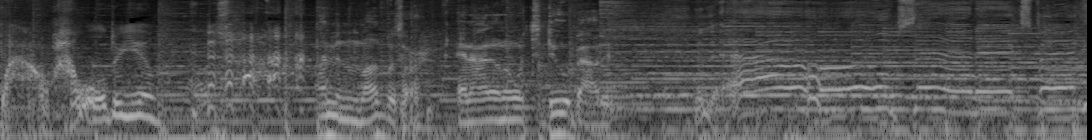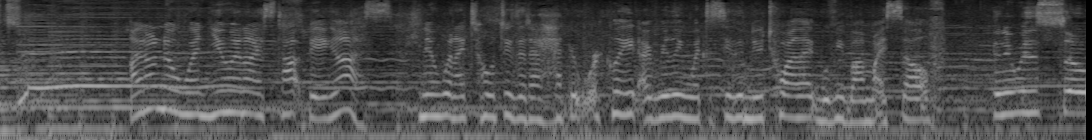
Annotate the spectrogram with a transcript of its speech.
Wow, how old are you? I'm in love with her, and I don't know what to do about it. I don't know when you and I stopped being us. You know, when I told you that I had to work late, I really went to see the new Twilight movie by myself. And it was so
